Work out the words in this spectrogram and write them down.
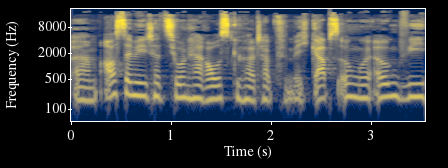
ähm, aus der Meditation herausgehört habe für mich. Gab es irgendwie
